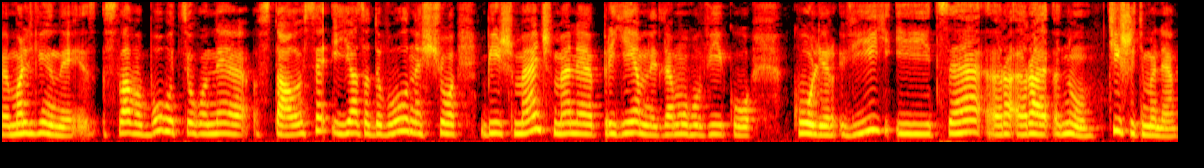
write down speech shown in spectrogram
е, Мальвіни. Слава Богу, цього не сталося. І я задоволена, що більш-менш в мене приємний для мого віку колір вій, і це ну, тішить мене.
